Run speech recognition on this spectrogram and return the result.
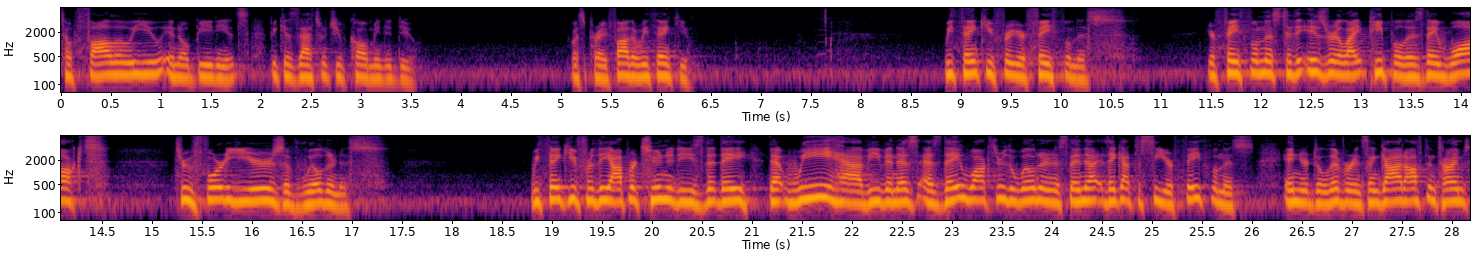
to follow you in obedience because that's what you've called me to do. Let's pray. Father, we thank you. We thank you for your faithfulness, your faithfulness to the Israelite people as they walked through 40 years of wilderness. We thank you for the opportunities that, they, that we have, even as, as they walk through the wilderness, they, they got to see your faithfulness and your deliverance. And God, oftentimes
